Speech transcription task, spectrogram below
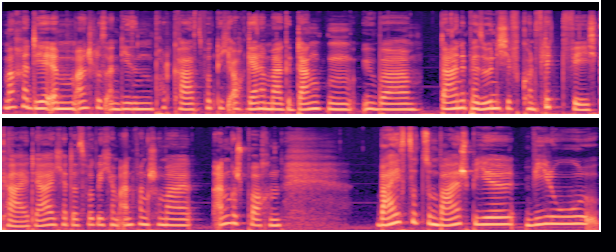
Mache dir im Anschluss an diesen Podcast wirklich auch gerne mal Gedanken über deine persönliche Konfliktfähigkeit. Ja, ich hatte das wirklich am Anfang schon mal angesprochen. Weißt du zum Beispiel, wie du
